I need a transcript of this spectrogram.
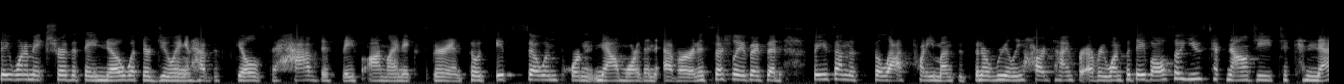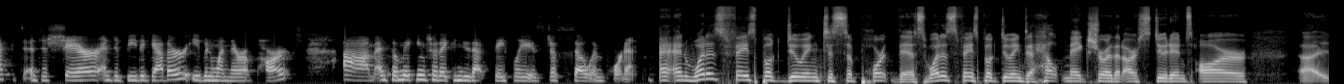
They want to make sure that they know what they're doing and have the skills to have this safe online experience. So it's it's so important now more than ever. And especially as I said, based on the, the last 20 months, it's been a really hard time for everyone. But they've also used technology to connect and to share and to be together even when they're apart. Um, and so making sure they can do that safely is just so important. And what is Facebook doing to support this? What is Facebook doing to help make sure that our students are uh,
